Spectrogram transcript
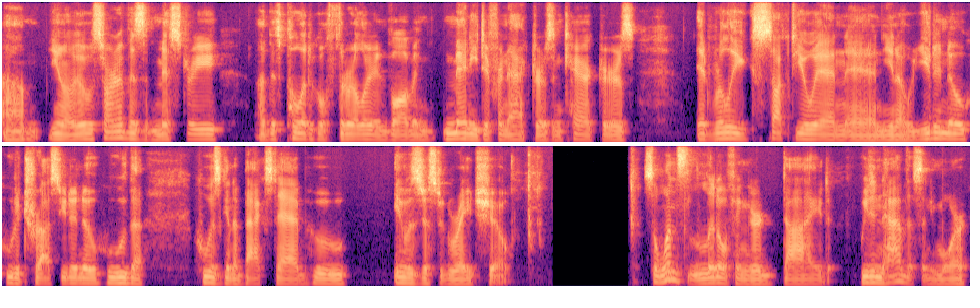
Um, you know, it was sort of as a mystery, uh, this political thriller involving many different actors and characters. It really sucked you in, and you know, you didn't know who to trust. You didn't know who the who was going to backstab who. It was just a great show. So once Littlefinger died, we didn't have this anymore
